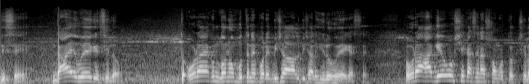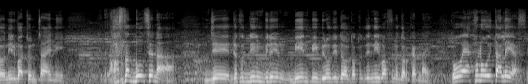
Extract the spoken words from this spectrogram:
দিছে। গায়ে হয়ে গেছিল। তো ওরা এখন গণ অভ্যুত্থানের পরে বিশাল বিশাল হিরো হয়ে গেছে। ওরা আগেও শেখ হাসিনার সমর্থক ছিল, নির্বাচন চায়নি। হাসনাত বলছে না যে যতদিন বিএনপি বিরোধী দল, ততদিন নির্বাচনের দরকার নাই। ও এখনও ওই তালেই আছে।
